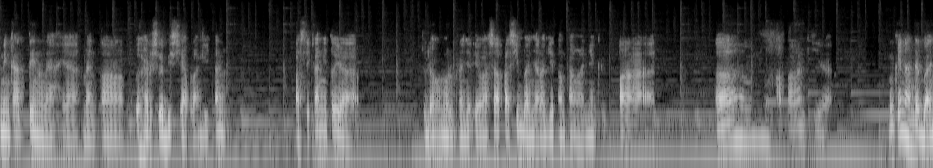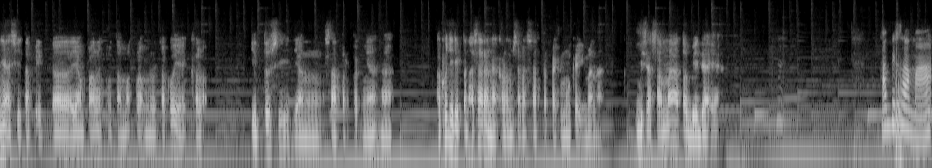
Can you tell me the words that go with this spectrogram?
ningkatin lah ya mental. Itu harus lebih siap lagi. Kan pastikan itu ya sudah umur beranjak dewasa pasti banyak lagi tantangannya ke depan. Um, apalagi ya? Mungkin ada banyak sih tapi uh, yang paling utama kalau menurut aku ya kalau itu sih yang starter packnya. Nah aku jadi penasaran ya kalau misalnya starter packmu kayak gimana? Bisa sama atau beda ya? Hampir sama.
